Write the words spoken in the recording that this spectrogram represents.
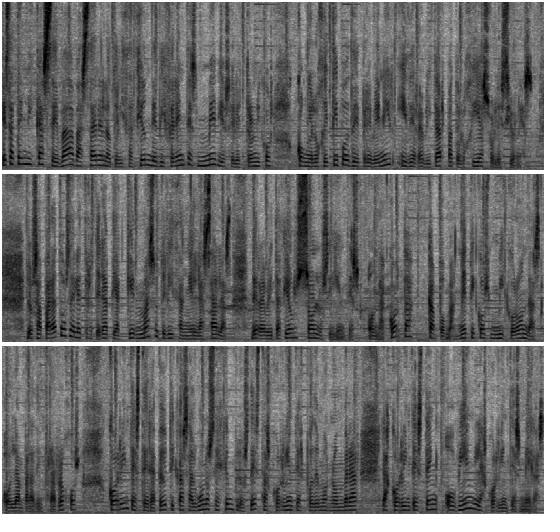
Esta técnica se va a basar en la utilización de diferentes medios electrónicos con el objetivo de prevenir y de rehabilitar patologías o lesiones. Los aparatos de electroterapia que más se utilizan en las salas de rehabilitación son los siguientes, onda corta, campos magnéticos, microondas o lámpara de infrarrojos, corrientes terapéuticas, algunos ejemplos de estas corrientes podemos nombrar las corrientes TEN o bien las corrientes megas,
